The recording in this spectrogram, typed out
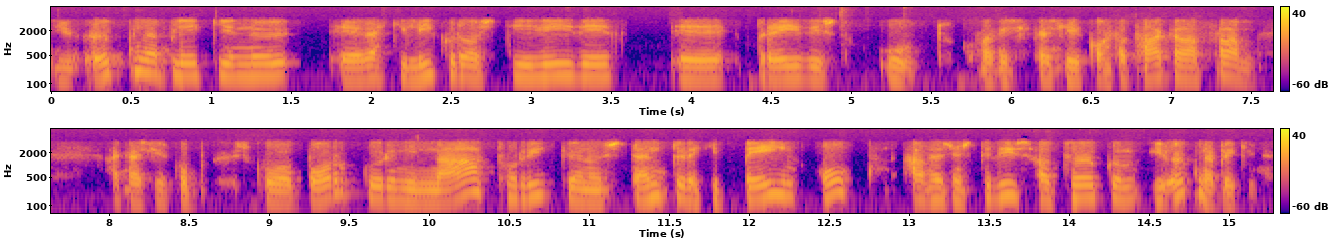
í augnablikinu er ekki líkur á stríðið e, breyðist út og það er kannski, gott að taka það fram að kannski sko, sko borgurum í NATO-ríkjunum stendur ekki bein okn af þessum stríðsátökum í augnablikinu.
